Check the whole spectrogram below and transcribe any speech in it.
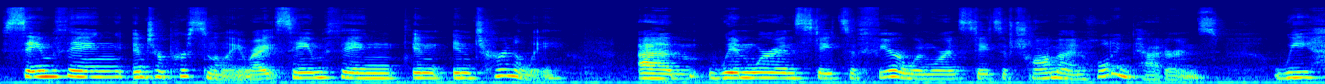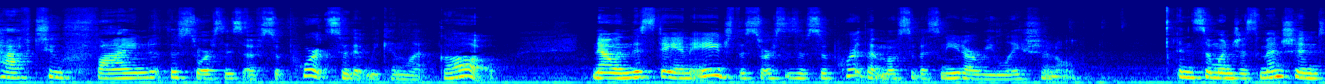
Same thing interpersonally, right? Same thing in, internally. Um, when we're in states of fear, when we're in states of trauma and holding patterns, we have to find the sources of support so that we can let go. Now, in this day and age, the sources of support that most of us need are relational and someone just mentioned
